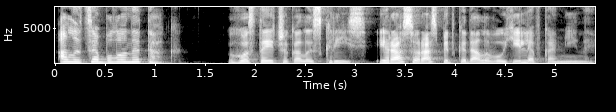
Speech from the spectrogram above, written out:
Але це було не так. Гостей чекали скрізь і раз у раз підкидали вугілля в каміни.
